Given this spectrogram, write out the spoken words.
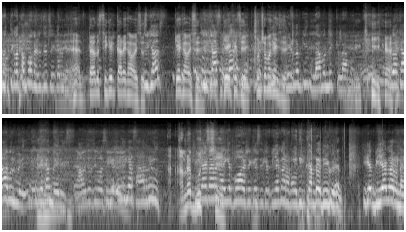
সত্যি কথা প্রকাশ হচ্ছে এই কারণে। হ্যাঁ, তাহলে সিগারেট কারে খাওয়াইছিস তুই খাস? কে খাওয়াইছে কে খেয়েছে কোন সময় খাইছে এর নাম কি? লেমন নিক লেমন। কি? তুই এই দেখা মেরিস। আমি তো সারুত। আমরা বুঝছি বিয়ে করে না, এদিকে ঘুরেন। এগে বিয়ে করে না,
